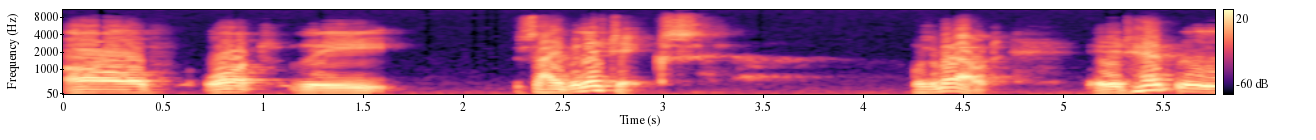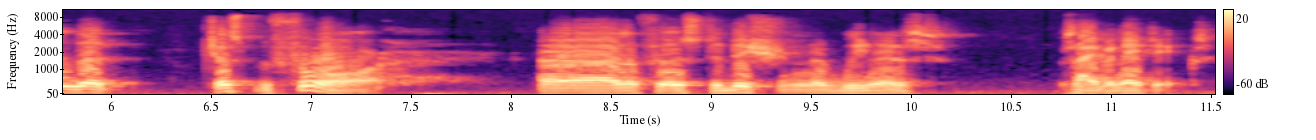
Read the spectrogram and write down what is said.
of what the cybernetics was about. It happened that just before uh, the first edition of Wiener's Cybernetics,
